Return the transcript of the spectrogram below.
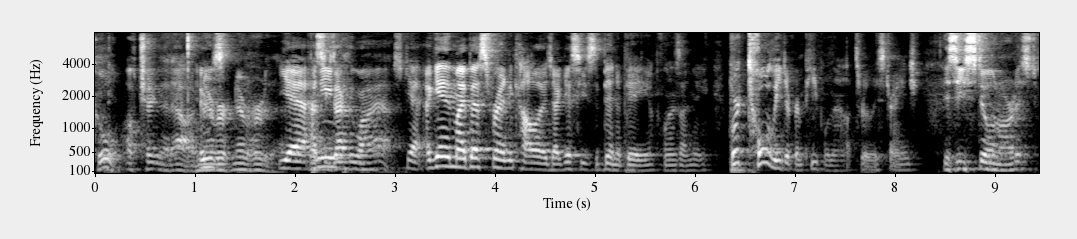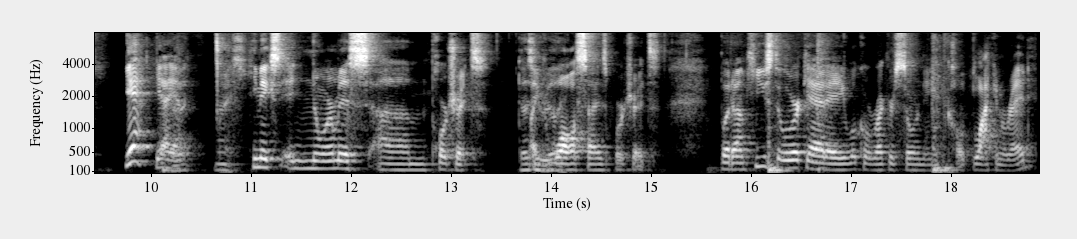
Cool. I'll check that out. I've was- never never heard of that. Yeah, I that's mean- exactly why I asked. yeah, again, my best friend in college, I guess he's been a big influence on me. We're totally different people now. It's really strange. Is he still an artist? Yeah, yeah, yeah. Nice. He makes enormous um, portraits, Does like really? wall-sized portraits. But um, he used to work at a local record store named called Black and Red.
